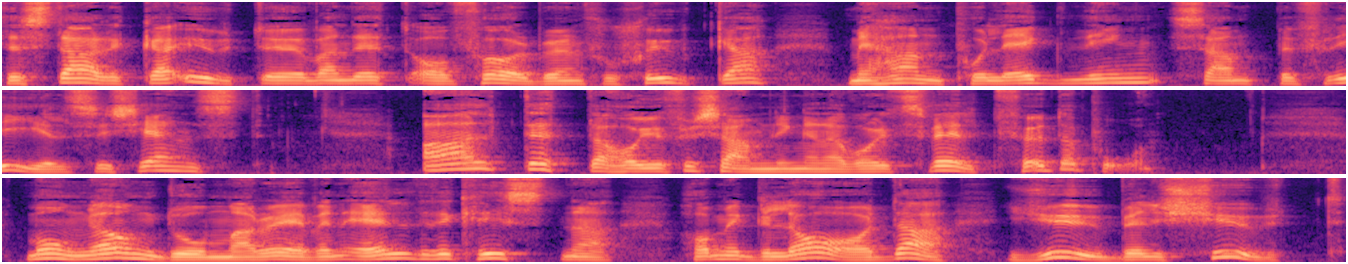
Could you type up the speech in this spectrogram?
det starka utövandet av förbön för sjuka med handpåläggning samt befrielsetjänst. Allt detta har ju församlingarna varit svältfödda på. Många ungdomar och även äldre kristna har med glada jubeltjut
